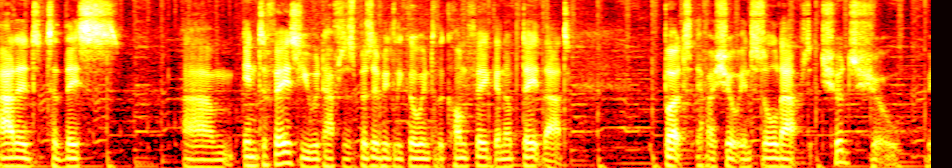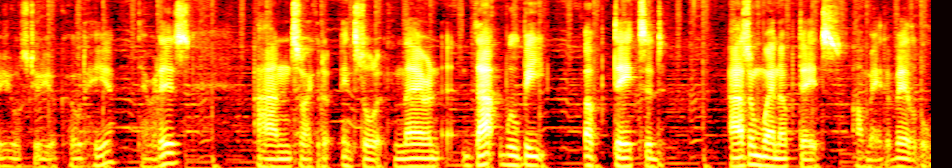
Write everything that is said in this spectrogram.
added to this um, interface. You would have to specifically go into the config and update that. But if I show installed apps, it should show Visual Studio Code here. There it is. And so I could install it from there, and that will be updated as and when updates are made available.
